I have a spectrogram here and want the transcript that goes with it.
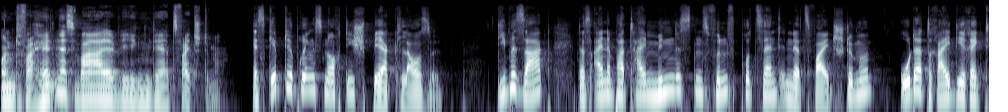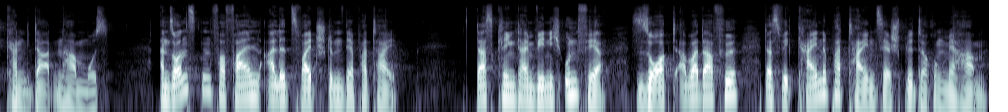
und Verhältniswahl wegen der Zweitstimme. Es gibt übrigens noch die Sperrklausel. Die besagt, dass eine Partei mindestens 5% in der Zweitstimme oder drei Direktkandidaten haben muss. Ansonsten verfallen alle Zweitstimmen der Partei. Das klingt ein wenig unfair, sorgt aber dafür, dass wir keine Parteienzersplitterung mehr haben.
